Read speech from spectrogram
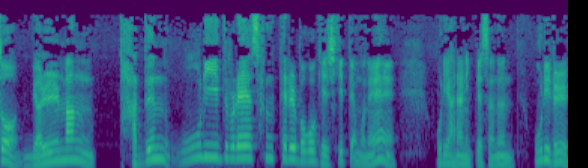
또 멸망받은 우리들의 상태를 보고 계시기 때문에 우리 하나님께서는 우리를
